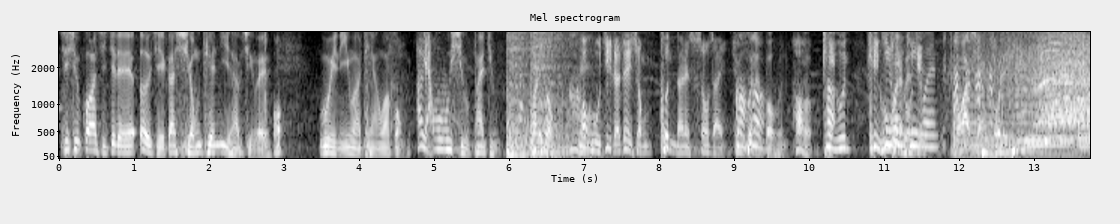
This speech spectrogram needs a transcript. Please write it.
这首歌是这个二姐甲熊天意合唱的。哦哦，为你我听我讲，哎呀，优秀歹唱，我跟你讲，我负责来这上困难的所在，上困难部分。好，气氛气氛气我来负责。我想鼓励。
